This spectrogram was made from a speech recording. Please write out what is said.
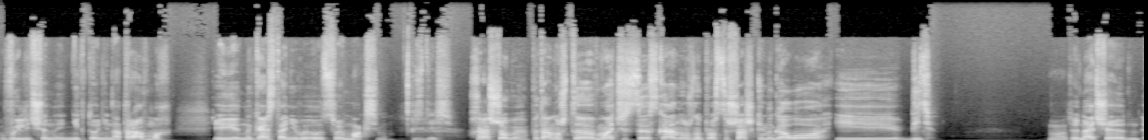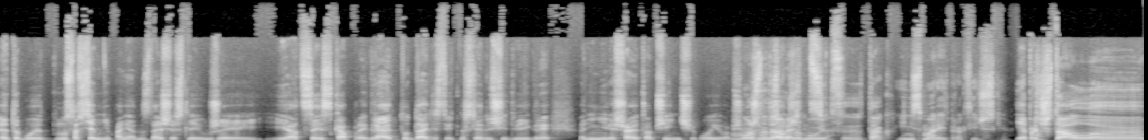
вылечены, никто не на травмах, и, наконец-то, они выведут свой максимум здесь. Хорошо бы, потому что в матче с ЦСКА нужно просто шашки на гало и бить. Вот, иначе это будет ну, совсем непонятно. Знаешь, если уже и от ЦСКА проиграют, то да, действительно, следующие две игры они не решают вообще ничего. И вообще Можно, да, разницы. уже будет э, так и не смотреть практически. Я прочитал э,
